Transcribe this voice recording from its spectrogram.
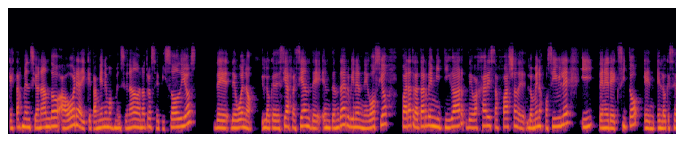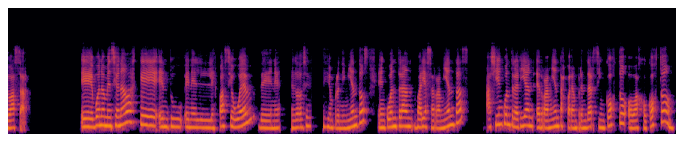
que estás mencionando ahora y que también hemos mencionado en otros episodios, de, bueno, lo que decías recién, de entender bien el negocio para tratar de mitigar, de bajar esa falla de lo menos posible y tener éxito en, en lo que se va a hacer. Eh, bueno, mencionabas que en, tu, en el espacio web de negocios y emprendimientos encuentran varias herramientas. ¿Allí encontrarían herramientas para emprender sin costo o bajo costo?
